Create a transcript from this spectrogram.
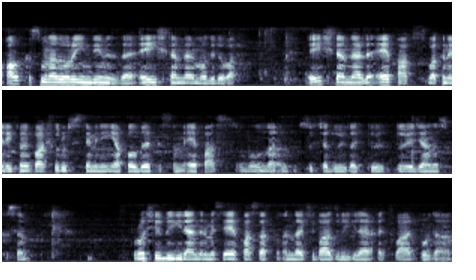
Alt kısmına doğru indiğimizde e-işlemler modülü var. E-işlemlerde e-pass, bakın elektronik başvuru sisteminin yapıldığı kısım e-pass. Bunların sıkça duyacağınız kısım. Broşür bilgilendirmesi e-pass hakkındaki bazı bilgiler var burada.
